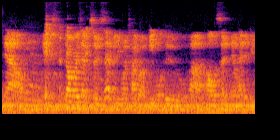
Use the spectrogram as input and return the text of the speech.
Now, in Star Wars Episode Seven, you want to talk about people who uh, all of a sudden know how to do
